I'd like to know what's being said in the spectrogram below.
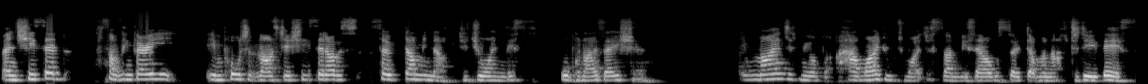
And she said something very important last year. She said, I was so dumb enough to join this organization. It reminded me of how my daughter might just suddenly say, I was so dumb enough to do this.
